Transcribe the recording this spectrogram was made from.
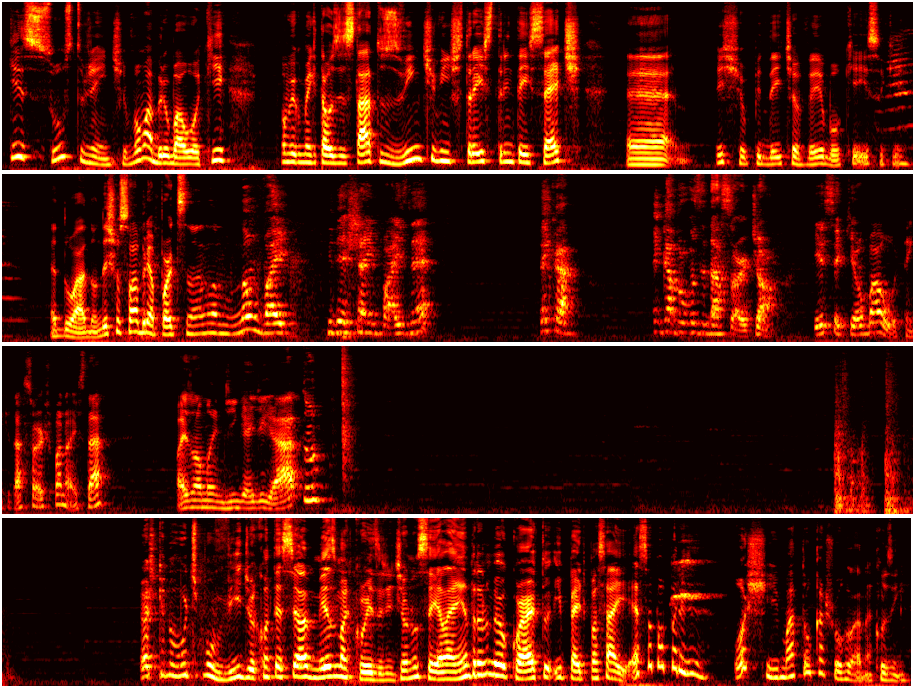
Que susto, gente. Vamos abrir o baú aqui. Vamos ver como é que tá os status. 20, 23, 37. É... Ixi, update available. Que isso aqui? É do Adam. Deixa eu só abrir a porta, senão ela não vai me deixar em paz, né? Vem cá. Vem cá pra você dar sorte, ó. Esse aqui é o baú. Tem que dar sorte pra nós, tá? Faz uma mandinga aí de gato. Eu acho que no último vídeo aconteceu a mesma coisa, gente. Eu não sei. Ela entra no meu quarto e pede pra sair. É só pra aparecer. Oxi, matou o cachorro lá na cozinha.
